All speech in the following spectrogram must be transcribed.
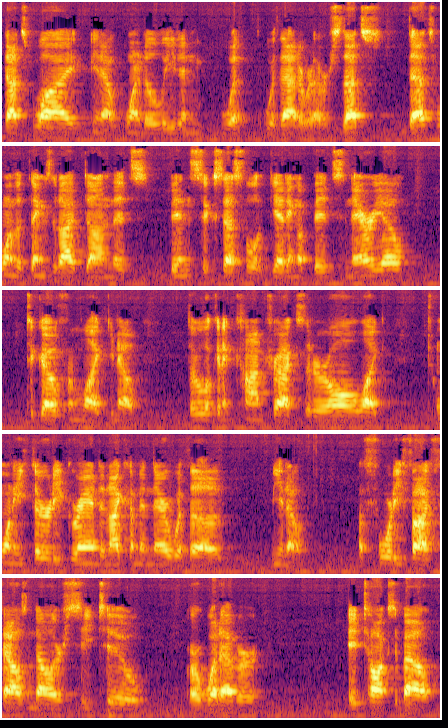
that's why you know wanted to lead in with with that or whatever. So that's that's one of the things that I've done that's been successful at getting a bid scenario to go from like you know they're looking at contracts that are all like 20 30 grand and i come in there with a you know a $45000 c2 or whatever it talks about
